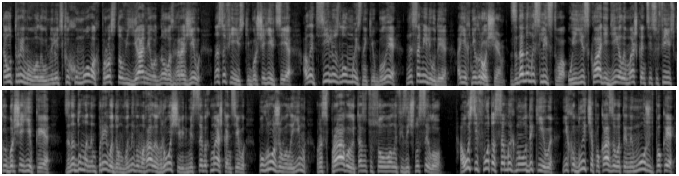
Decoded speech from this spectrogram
та утримували у нелюдських умовах просто в ямі одного з гаражів на Софіївській борщагівці. Але цілю зловмисників були не самі люди, а їхні гроші. За даними слідства, у її складі діяли мешканці Софіївської борщагівки. За надуманим приводом вони вимагали гроші від місцевих мешканців, погрожували їм розправою та застосовували фізичну силу. А ось і фото самих молодиків. Їх обличчя показувати не можуть, поки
